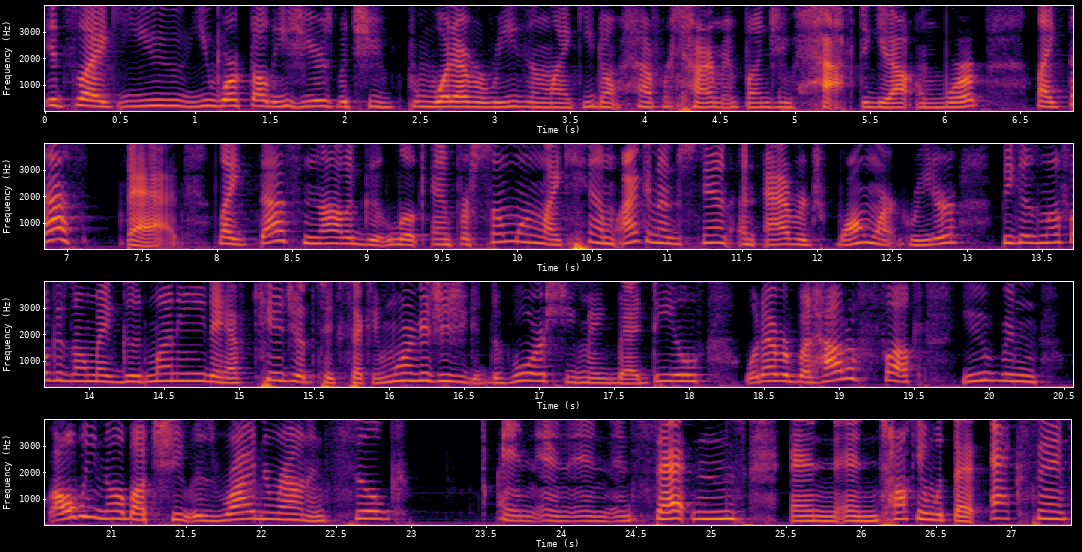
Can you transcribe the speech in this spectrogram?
it's like you you worked all these years but you for whatever reason like you don't have retirement funds you have to get out and work. Like that's bad. Like that's not a good look. And for someone like him i can understand an average walmart greeter because motherfuckers don't make good money. They have kids you have to take second mortgages you get divorced you make bad deals whatever. But how the fuck you've been all we know about you is riding around in silk and, and, and, and satins and and talking with that accent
